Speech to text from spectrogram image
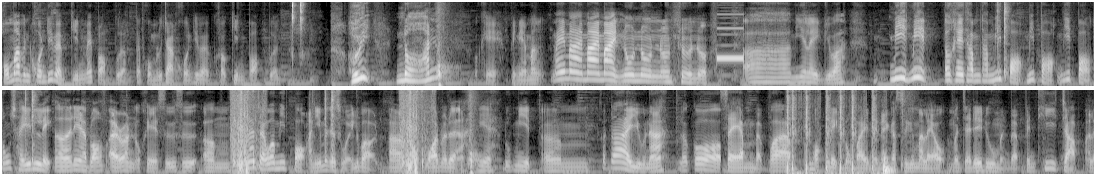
ผมว่าเป็นคนที่แบบกินไม่ปอกเปลือก แต่ผมรู้จักคนที่แบบเขากินปอกเปลือกอยู่เฮ้ยหนอน โอเค เป็นไงบ้างไม่ไม่ไม่ไม่ no no no no no อ่ามีอะไรอีกดีวะ มีดมีดโอเคทำทำมีดปอกมีดปอกมีดปอกต้องใช้เหล็กเออเนี่ยบล็อกไอรอนโอเคซื้อซื้อเอ่มไม่แน่ใจว่ามีดปอกอันนี้มันจะสวยหรือเปล่าอ่าเอาฟอสมาด้วยอะเนี่ยรูปมีดเอ่มก็ได้อยู่นะ แล้วก็แซมแบบว่าบล็อกเหล็กลงไปไหนๆก็ซื้อมาแล้ว มันจะได้ดูเหมือนแบบเป็นที่จับอะไร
